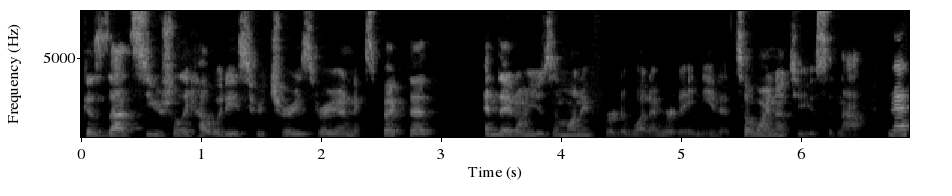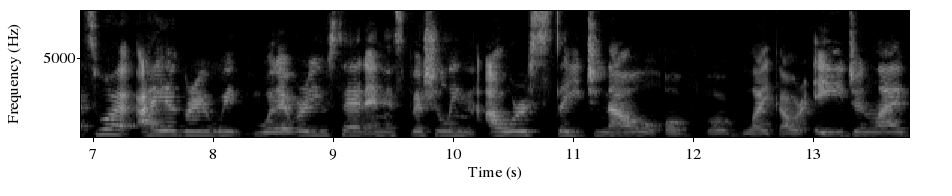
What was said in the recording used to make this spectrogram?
because that's usually how it is. Future is very unexpected and they don't use the money for the whatever they need it so why not to use it now? That's why I agree with whatever you said, and especially in our stage now of, of like our age in life.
